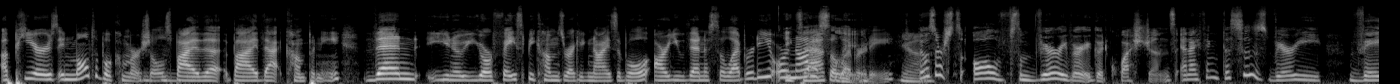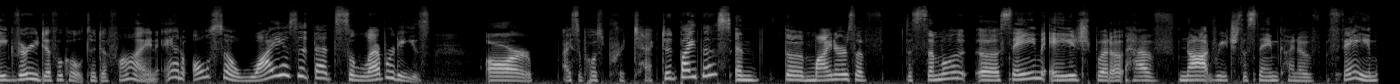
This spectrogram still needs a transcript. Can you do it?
appears in multiple commercials mm-hmm. by the by that company then you know your face becomes recognizable are you then a celebrity or exactly. not a celebrity yeah. those are all some very very good questions and i think this is very vague very difficult to define and also why is it that celebrities are I suppose, protected by this, and the minors of the similar, uh, same age but uh, have not reached the same kind of fame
